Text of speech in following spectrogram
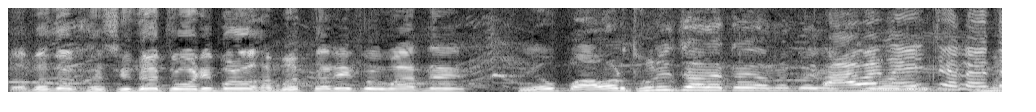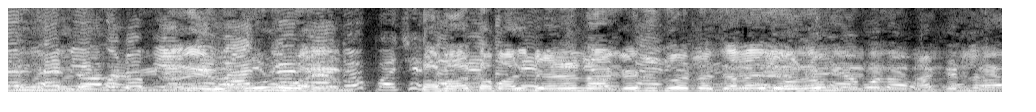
તમે તો સીધા ચોડી પડો સમજતા નહીં કોઈ વાત નહીં. એવું પાવર થોડી ચાલે કઈ અમે કઈ નહીં ચલાવતા સાહેબ વાત થોડું હોય એમ. તમારે તમારી બેને ના કહી દીધું એટલે ચલાવી દેવાનું. આ કેટલા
